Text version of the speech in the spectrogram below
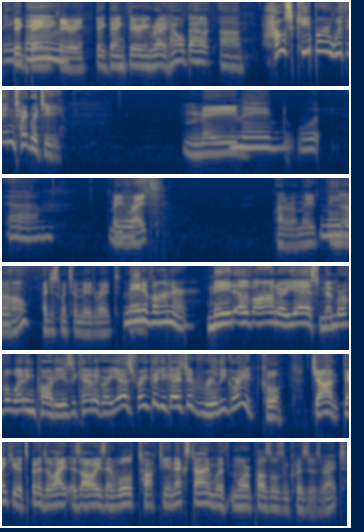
Big, Big Bang. Theory. Big Bang Theory, right. How about uh, housekeeper with integrity? Made Made, w- um, made with- right. I don't know. Made. made with no. I just went to made right. maid of honor. Maid of honor, yes. Member of a wedding party is a category. Yes, very good. You guys did really great. Cool. John, thank you. It's been a delight as always, and we'll talk to you next time with more puzzles and quizzes, right?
